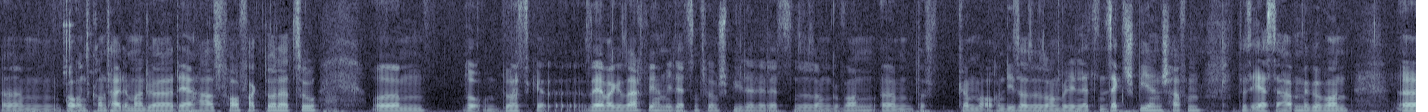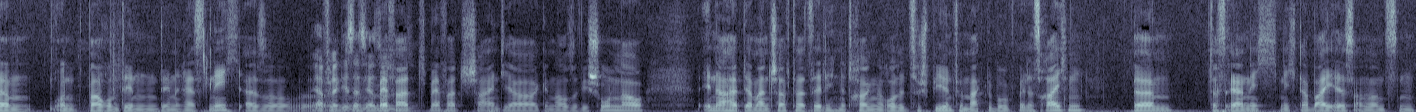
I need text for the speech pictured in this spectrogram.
Ähm, bei uns kommt halt immer der, der HSV-Faktor dazu. Ähm, so, und du hast ge selber gesagt, wir haben die letzten fünf Spiele der letzten Saison gewonnen. Ähm, das können wir auch in dieser Saison mit den letzten sechs Spielen schaffen. Das erste haben wir gewonnen. Ähm, und warum den, den Rest nicht? Also, ja, vielleicht ist das ja Meffert, so Meffert scheint ja genauso wie Schonlau innerhalb der Mannschaft tatsächlich eine tragende Rolle zu spielen. Für Magdeburg wird das reichen. Ähm, dass er nicht, nicht dabei ist. Ansonsten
